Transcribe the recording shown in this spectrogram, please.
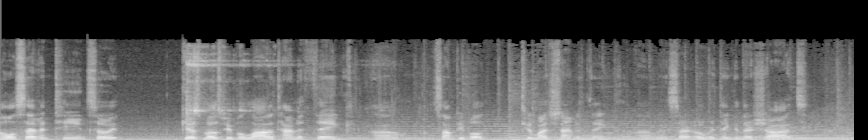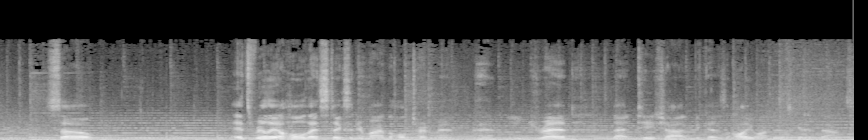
hole 17, so it gives most people a lot of time to think. Um, some people too much time to think um, and start overthinking their shots. So it's really a hole that sticks in your mind the whole tournament, and you dread that tee shot because all you want to do is get it bounced.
